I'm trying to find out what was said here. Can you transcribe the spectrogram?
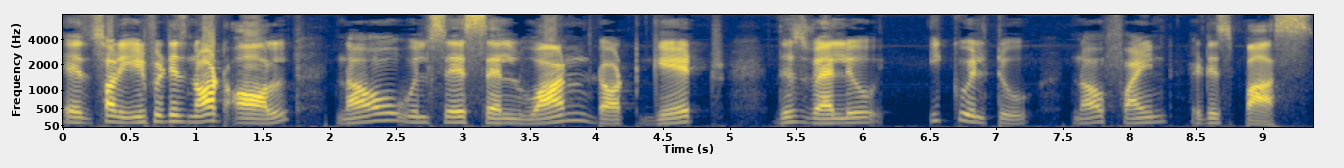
uh, sorry if it is not all now we'll say cell 1 dot get this value equal to now fine it is pass.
